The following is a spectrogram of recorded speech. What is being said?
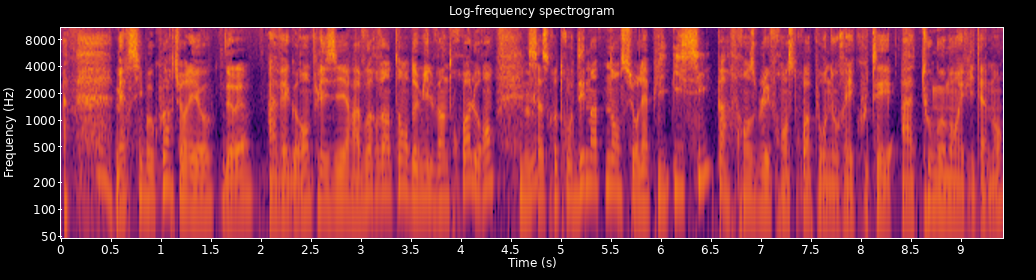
Merci beaucoup Arthur Léo. De rien. Avec grand plaisir. Avoir 20 ans en 2023, Laurent, Mhm. ça se retrouve dès maintenant sur l'appli ici par France Bleu et France 3 pour nous réécouter à tout moment évidemment.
